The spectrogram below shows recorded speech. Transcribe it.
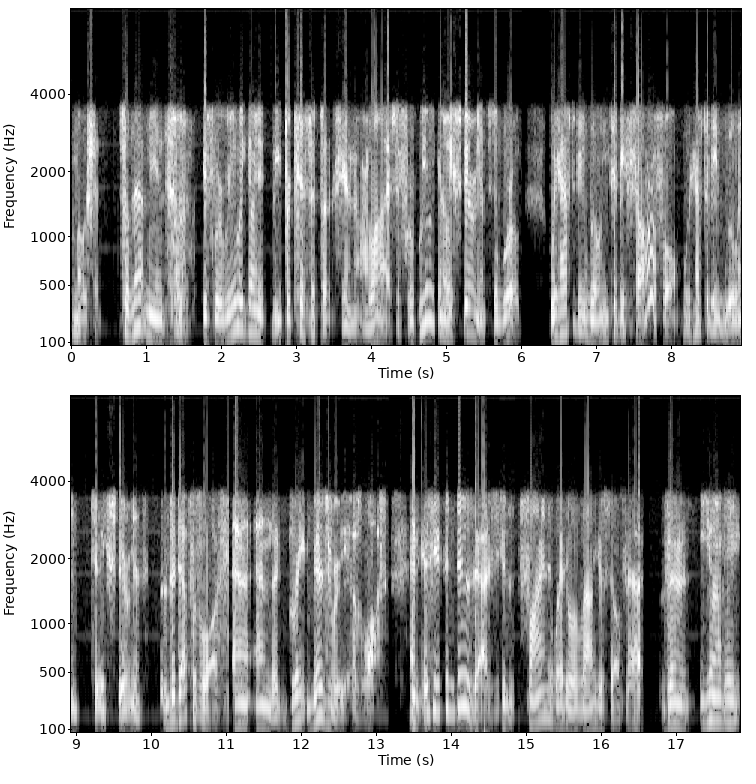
emotion. So that means if we're really going to be participants in our lives, if we're really going to experience the world, we have to be willing to be sorrowful. We have to be willing to experience the depth of loss and, and, the great misery of loss. And if you can do that, if you can find a way to allow yourself that, then you have the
